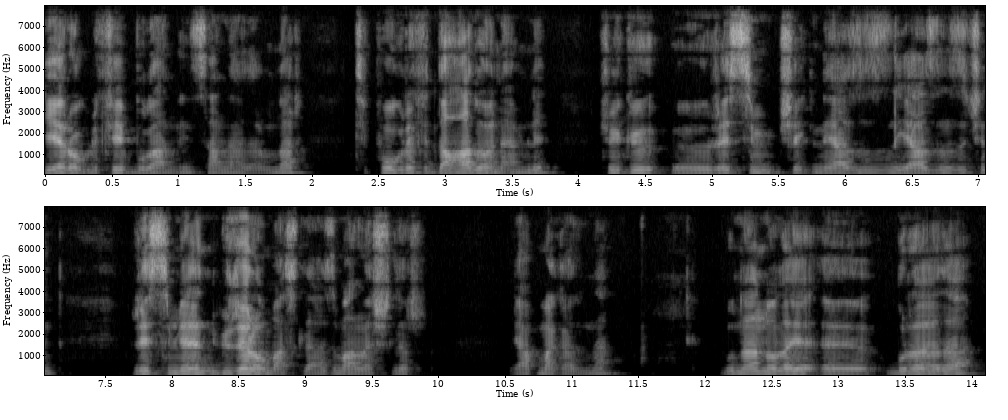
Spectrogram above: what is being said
hieroglifi bulan insanlardır bunlar. Tipografi daha da önemli. Çünkü e, resim şeklinde yazdığınız, yazdığınız için resimlerin güzel olması lazım anlaşılır yapmak adına. Bundan dolayı burada da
